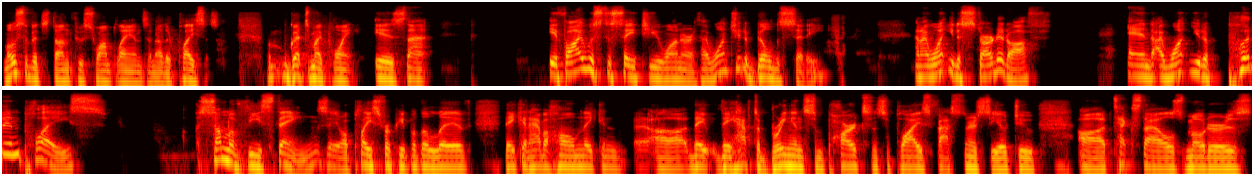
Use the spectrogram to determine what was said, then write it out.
most of it's done through swamplands and other places. Get to my point is that if I was to say to you on Earth, I want you to build a city, and I want you to start it off, and I want you to put in place some of these things you know a place for people to live. They can have a home. They can uh, they they have to bring in some parts and supplies fasteners co2 uh, textiles motors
